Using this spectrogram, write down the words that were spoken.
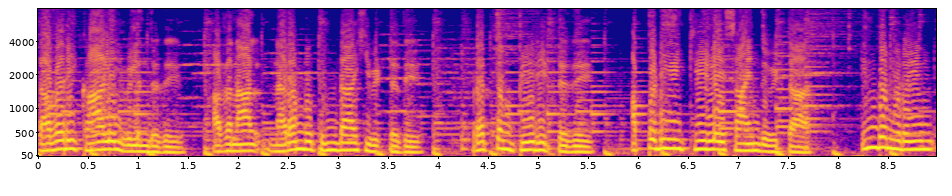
தவறி காலில் விழுந்தது. அதனால் நரம்பு துண்டாகிவிட்டது. ரத்தம் பீரிட்டது அப்படியே கீழே சாய்ந்து விட்டார். இந்த முறையும்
